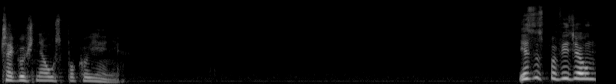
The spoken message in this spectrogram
czegoś na uspokojenie. Jezus powiedział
